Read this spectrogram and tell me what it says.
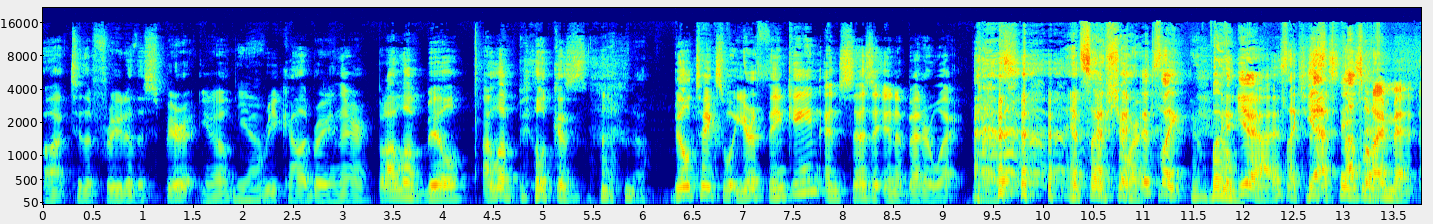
uh, to the fruit of the spirit. You know, Yeah. recalibrating there. But I love Bill. I love Bill because no. Bill takes what you're thinking and says it in a better way. It's so short. it's like Boom. Yeah, it's like yes, that's what. I meant.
